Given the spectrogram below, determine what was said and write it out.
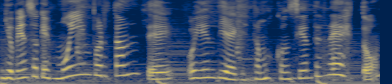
yo pienso que es muy importante hoy en día que estamos conscientes de esto,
